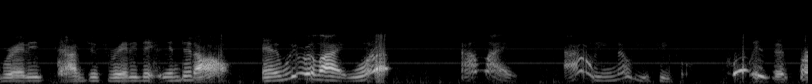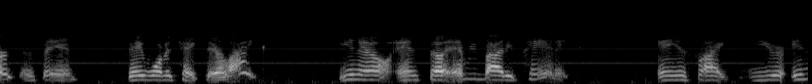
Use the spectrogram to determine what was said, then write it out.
ready I'm just ready to end it all. And we were like, What? I'm like, I don't even know these people. Who is this person saying they want to take their life? You know, and so everybody panicked. And it's like you're in,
